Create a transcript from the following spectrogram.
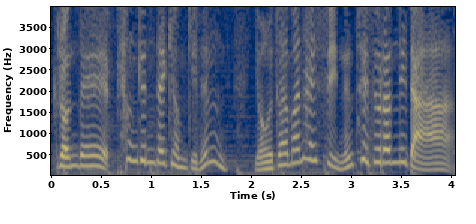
그런데 평균대 경기는 여자만 할 수 있는 체조랍니다.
